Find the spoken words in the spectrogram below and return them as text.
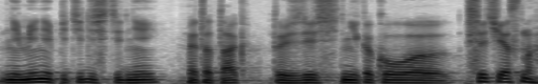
не менее 50 дней. Это так. То есть здесь никакого... Все честно.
